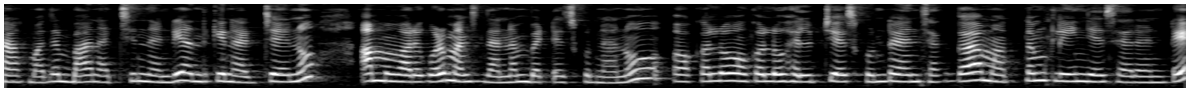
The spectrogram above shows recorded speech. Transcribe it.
నాకు మాత్రం బాగా నచ్చిందండి. అందుకే నడిచాను. అమ్మవారు కూడా మంచి దండం పెట్టేసుకున్నాను. ఒకళ్ళు ఒకళ్ళు హెల్ప్ చేసుకుంటూ ఆయన చక్కగా మొత్తం క్లీన్ చేశారంటే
